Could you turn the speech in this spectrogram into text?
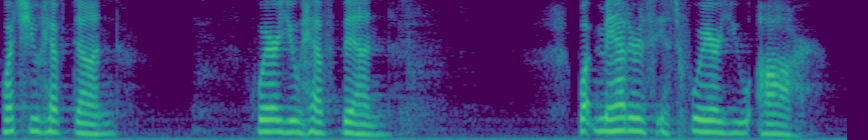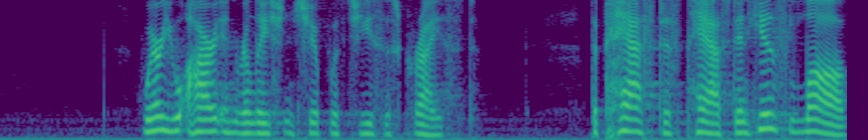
what you have done, where you have been. What matters is where you are. Where you are in relationship with Jesus Christ. The past is past, and His love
